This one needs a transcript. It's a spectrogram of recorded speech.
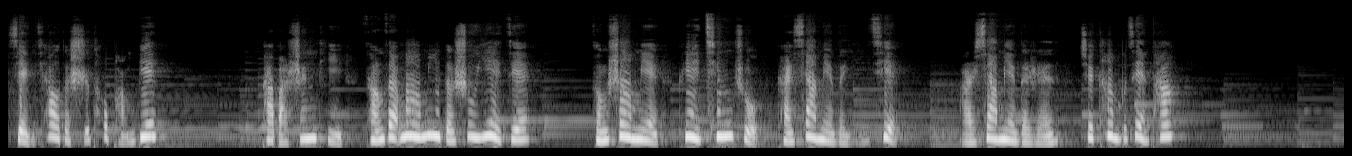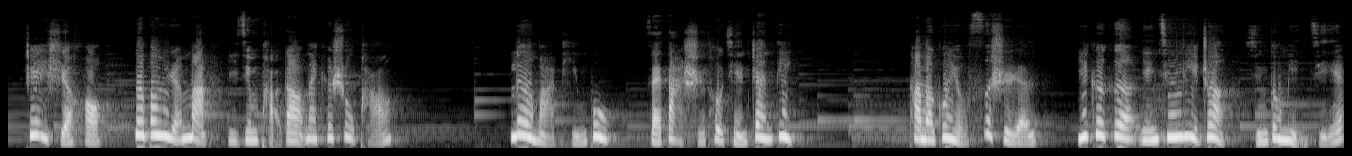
险峭的石头旁边，他把身体藏在茂密的树叶间，从上面可以清楚看下面的一切，而下面的人却看不见他。这时候，那帮人马已经跑到那棵树旁。勒马停步，在大石头前站定。他们共有四十人，一个个年轻力壮，行动敏捷。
